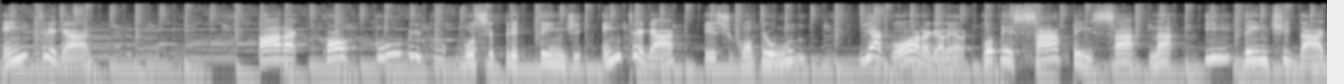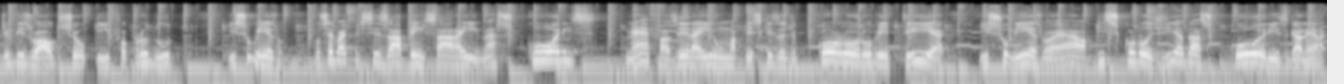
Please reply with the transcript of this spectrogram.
entregar, para qual público você pretende entregar este conteúdo e agora, galera, começar a pensar na identidade visual do seu infoproduto. Isso mesmo, você vai precisar pensar aí nas cores, né? Fazer aí uma pesquisa de colorometria. Isso mesmo, é a psicologia das cores, galera.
